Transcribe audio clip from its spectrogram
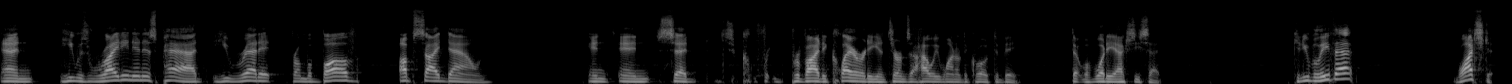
And he was writing in his pad. He read it from above, upside down, and and said provided clarity in terms of how he wanted the quote to be, that of what he actually said. Can you believe that? Watched it.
